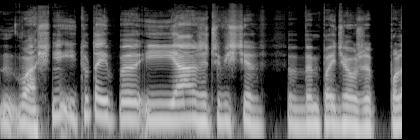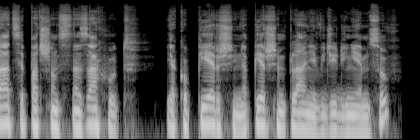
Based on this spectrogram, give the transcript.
właśnie, i tutaj i ja rzeczywiście bym powiedział, że Polacy patrząc na zachód jako pierwsi, na pierwszym planie widzieli Niemców.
